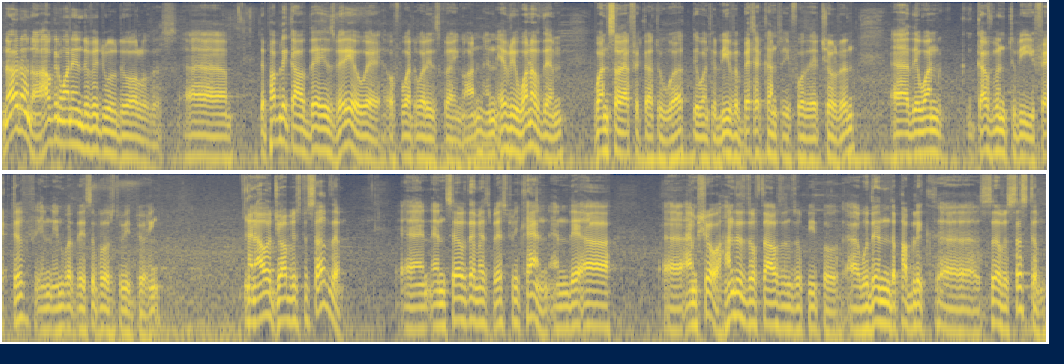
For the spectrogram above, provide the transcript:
No, no, no. How can one individual do all of this? Uh, the public out there is very aware of what, what is going on, and every one of them wants South Africa to work. They want to leave a better country for their children. Uh, they want government to be effective in, in what they're supposed to be doing. And our job is to serve them and, and serve them as best we can. And there are, uh, I'm sure, hundreds of thousands of people uh, within the public uh, service system.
